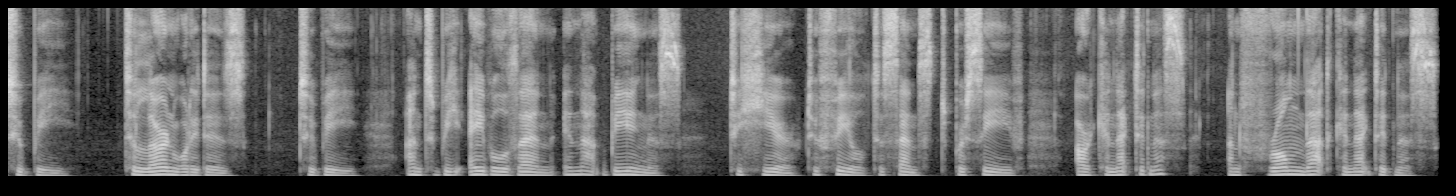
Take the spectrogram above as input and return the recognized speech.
to be, to learn what it is to be, and to be able then, in that beingness, to hear, to feel, to sense, to perceive our connectedness, and from that connectedness,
